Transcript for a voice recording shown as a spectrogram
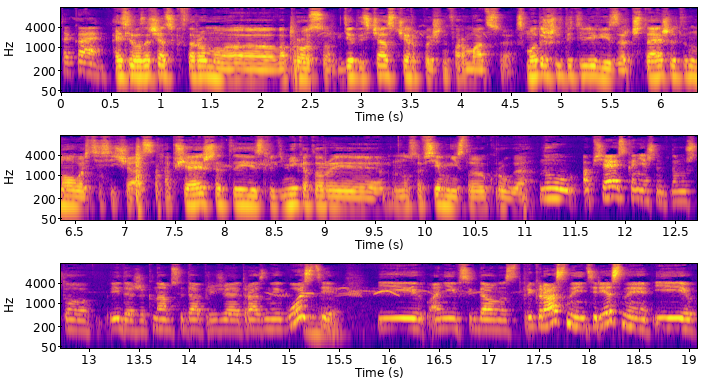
такая. А если возвращаться к второму э, вопросу, где ты сейчас черпаешь информацию? Смотришь ли ты телевизор? Читаешь ли ты новости сейчас? Общаешься ты с людьми, которые, ну, совсем не из твоего круга? Ну, общаюсь, конечно, потому что и даже к нам сюда приезжают разные гости, и они всегда у нас прекрасные, интересные, и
